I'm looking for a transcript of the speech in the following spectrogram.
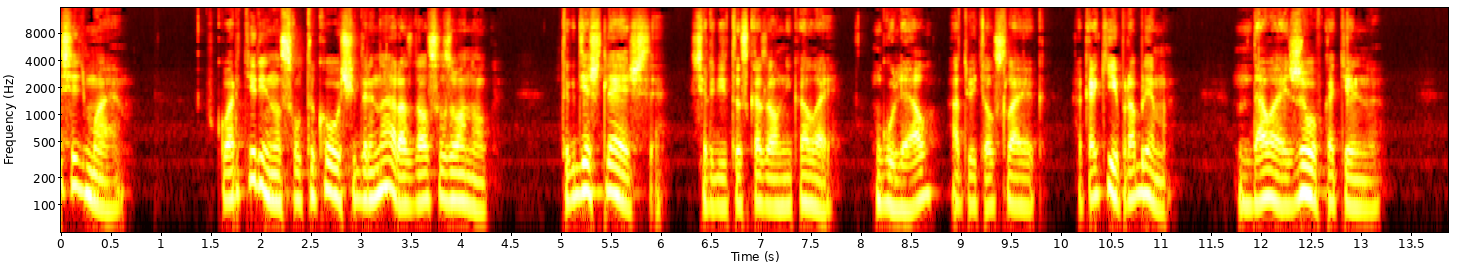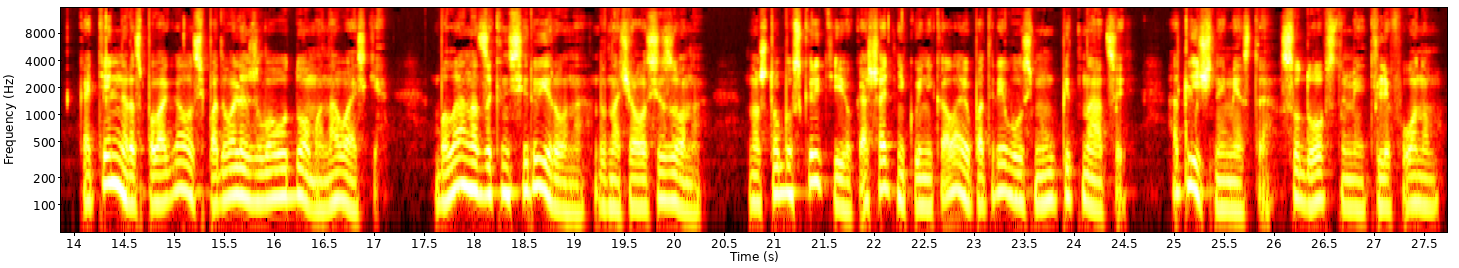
седьмая. В квартире на Салтыкова-Щедрина раздался звонок. «Ты где шляешься?» – сердито сказал Николай. «Гулял», – ответил Славик. «А какие проблемы?» «Давай, живо в котельную». Котельная располагалась в подвале жилого дома на Ваське. Была она законсервирована до начала сезона, но чтобы вскрыть ее, Кошатнику и Николаю потребовалось минут 15. Отличное место, с удобствами, телефоном –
